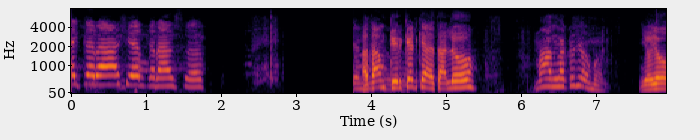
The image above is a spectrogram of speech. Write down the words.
लाईक करा शेअर करा सर आता आम क्रिकेट खेळ चालू मारला कधी मग यो यो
